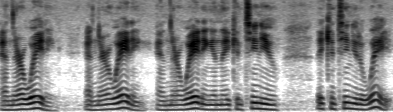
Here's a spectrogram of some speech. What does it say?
And they're waiting, and they're waiting, and they're waiting, and they continue, they continue to wait.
